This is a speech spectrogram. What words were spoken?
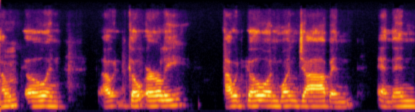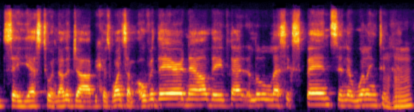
I Mhm. would go and I would go early. I would go on one job and and then say yes to another job because once I'm over there now they've got a little less expense and they're willing to Mhm.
